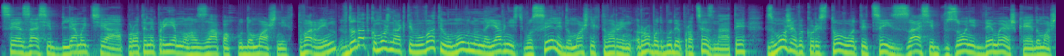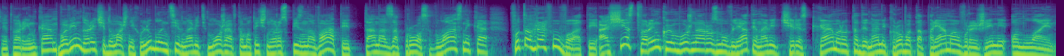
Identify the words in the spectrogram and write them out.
це засіб для миття проти неприємного запаху домашніх тварин. В додатку можна активувати умовну наявність в оселі домашніх тварин. Робот буде про це знати, зможе використовувати цей засіб в зоні, де мешкає домашня тваринка. Бо він, до речі, домашніх улюбленців навіть може автоматично розпізнавати та на запрос власника фотографувати. А ще з тваринкою можна розмовляти навіть через камеру та динамік робота прямо в режимі онлайн.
